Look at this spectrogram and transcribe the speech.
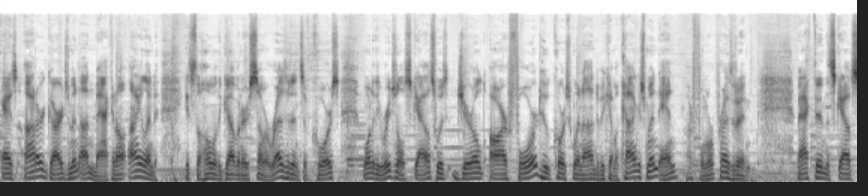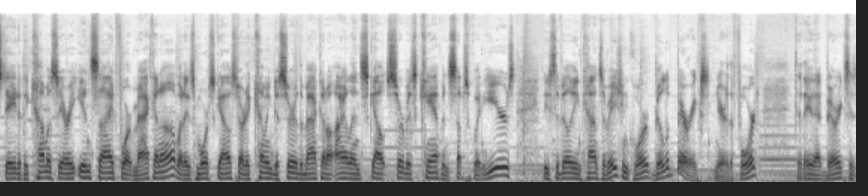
as honor guardsmen on Mackinac Island. It's the home of the governor's summer residence, of course. One of the original scouts was Gerald R. Ford, who, of course, went on to become a congressman and our former president. Back then, the scouts stayed at the commissary inside Fort Mackinac, but as more scouts started coming to serve the Mackinac Island Scout Service Camp in subsequent years, the Civilian Conservation Corps built a barracks near the fort. Today, that barracks is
